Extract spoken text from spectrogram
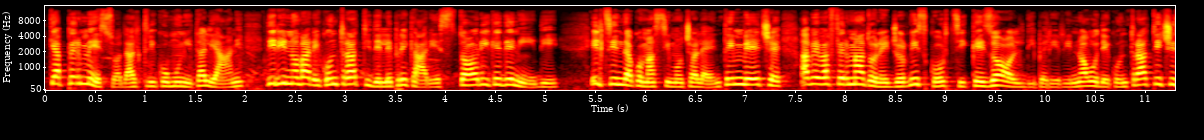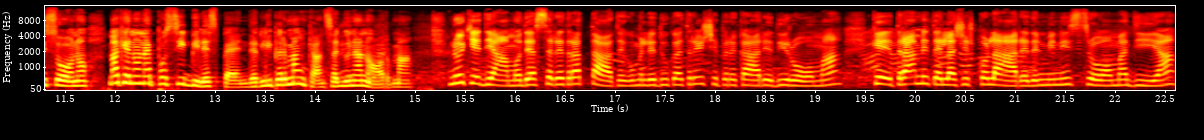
che ha permesso ad altri comuni italiani di rinnovare i contratti delle precarie storiche dei nidi. Il sindaco Massimo Cialente invece aveva affermato nei giorni scorsi che i soldi per il rinnovo dei contratti ci sono ma che non è possibile spenderli per mancanza di una norma. Noi chiediamo di essere trattate come le educatrici precarie di Roma che tramite la circolare del ministro Madia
